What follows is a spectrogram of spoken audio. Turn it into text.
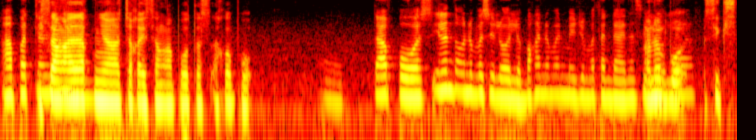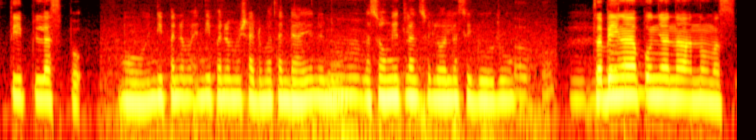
Apat lang Isang naman. anak niya, tsaka isang apo, tas ako po. Tapos, ilan taon na ba si Lola? Baka naman medyo matanda na si ano po, Lola. 60 plus po. Oh, hindi pa naman hindi pa naman masyado matanda yun, ano. Masungit lang si Lola siguro. Opo. Sabi nga po niya na ano mas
